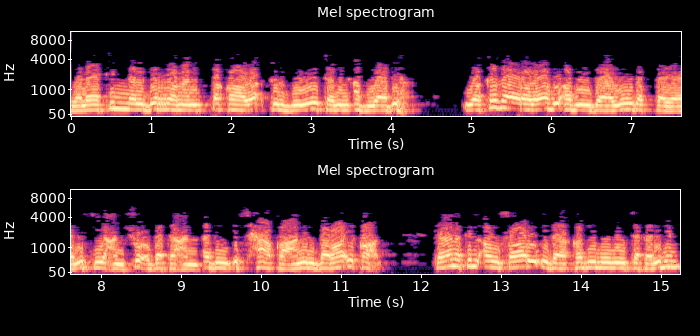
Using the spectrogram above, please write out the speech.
ولكن البر من اتقى وأتوا البيوت من أبوابها. وكذا رواه أبو داود الطيالسي عن شعبة عن أبي إسحاق عن البراء قال كانت الأنصار إذا قدموا من سفرهم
